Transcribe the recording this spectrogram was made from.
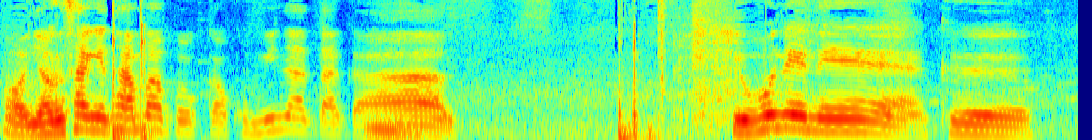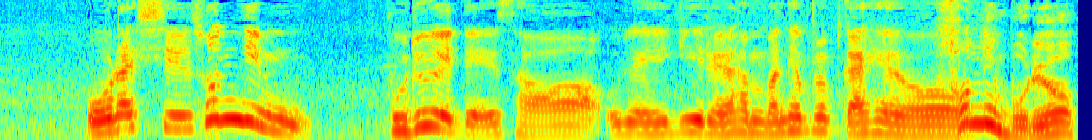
어, 영상에 담아볼까 고민하다가 음. 이번에는 그 오락실 손님 부류에 대해서 우리가 얘기를 한번 해볼까 해요. 손님 무료?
